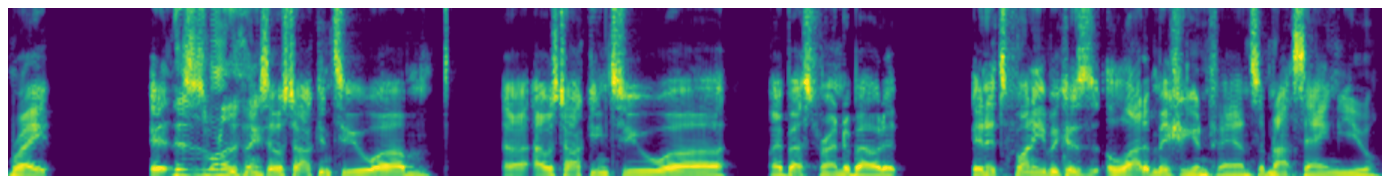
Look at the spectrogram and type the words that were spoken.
right? It, this is one of the things I was talking to. Um, uh, I was talking to uh, my best friend about it, and it's funny because a lot of Michigan fans. I'm not saying you,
